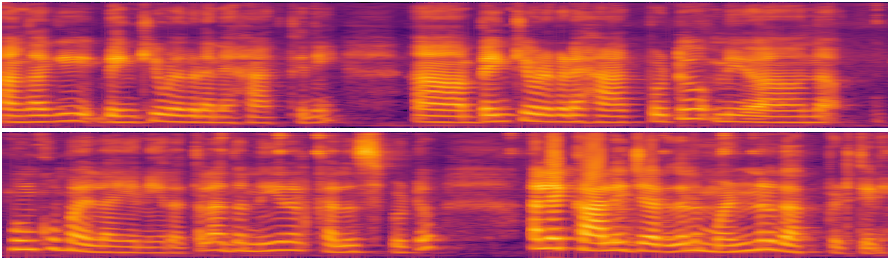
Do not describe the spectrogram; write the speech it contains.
ಹಾಗಾಗಿ ಬೆಂಕಿ ಒಳಗಡೆ ಹಾಕ್ತೀನಿ. ಬೆಂಕಿ ಒಳಗಡೆ ಹಾಕ್ಬಿಟ್ಟು ಕುಂಕುಮ ಎಲ್ಲ ಏನಿರುತ್ತಲ್ಲ ಅದು ನೀರಲ್ಲಿ ಕಲಿಸ್ಬಿಟ್ಟು ಅಲ್ಲೇ ಖಾಲಿ ಜಾಗದಲ್ಲಿ ಮಣ್ಣಿಗೆ ಹಾಕ್ಬಿಡ್ತೀನಿ.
